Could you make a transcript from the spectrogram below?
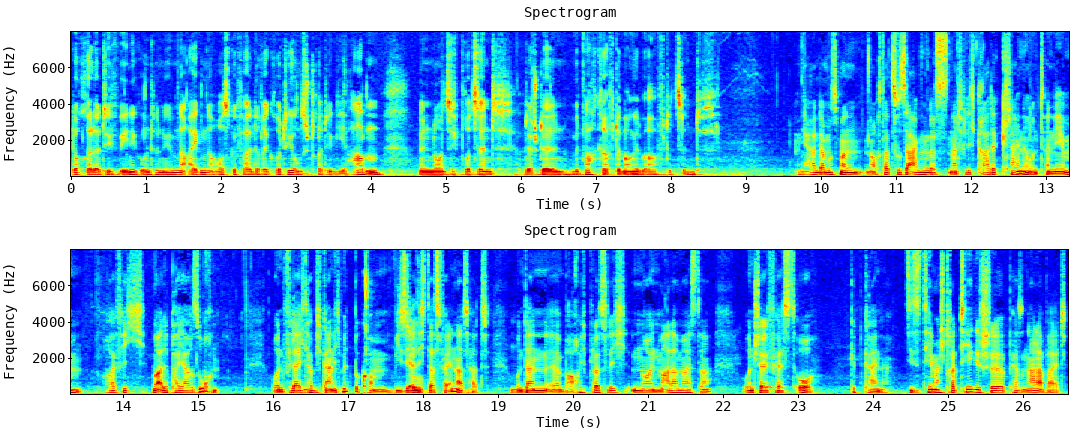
doch relativ wenig Unternehmen eine eigene ausgefeilte Rekrutierungsstrategie haben, wenn 90 Prozent der Stellen mit Fachkräftemangel behaftet sind. Ja, da muss man auch dazu sagen, dass natürlich gerade kleine Unternehmen häufig nur alle paar Jahre suchen. Und vielleicht habe ich gar nicht mitbekommen, wie sehr so. sich das verändert hat. Und dann äh, brauche ich plötzlich einen neuen Malermeister und stelle fest, oh, gibt keine. Dieses Thema strategische Personalarbeit,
